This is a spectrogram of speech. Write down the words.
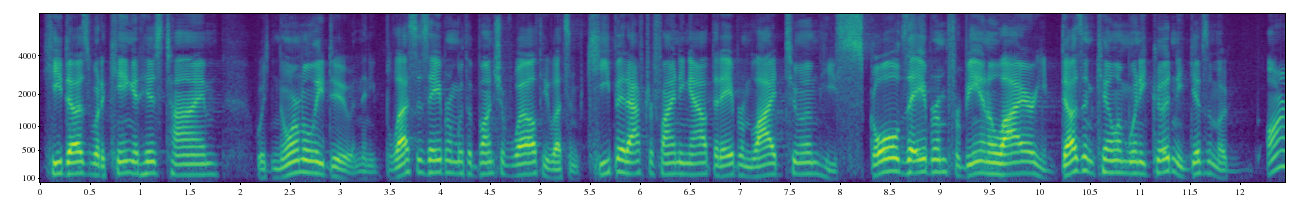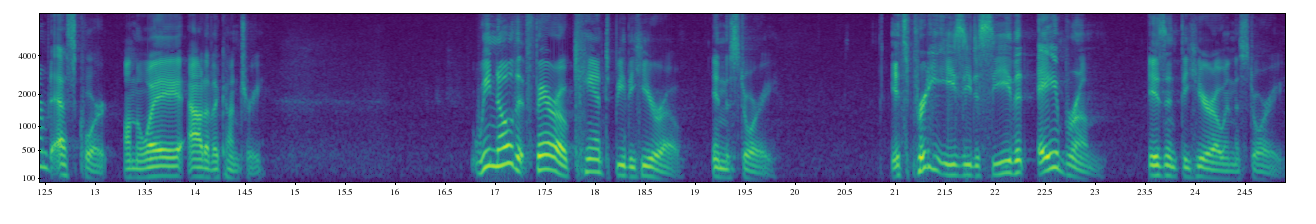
He does what a king at his time would normally do, and then he blesses Abram with a bunch of wealth. He lets him keep it after finding out that Abram lied to him. He scolds Abram for being a liar. He doesn't kill him when he could, and he gives him an armed escort on the way out of the country. We know that Pharaoh can't be the hero in the story it's pretty easy to see that Abram isn't the hero in the story.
